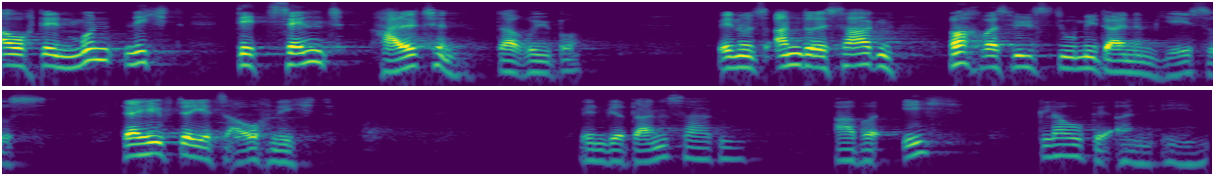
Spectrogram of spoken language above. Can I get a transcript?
auch den Mund nicht dezent halten darüber, wenn uns andere sagen, ach, was willst du mit deinem Jesus? Der hilft dir jetzt auch nicht. Wenn wir dann sagen, aber ich glaube an ihn,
